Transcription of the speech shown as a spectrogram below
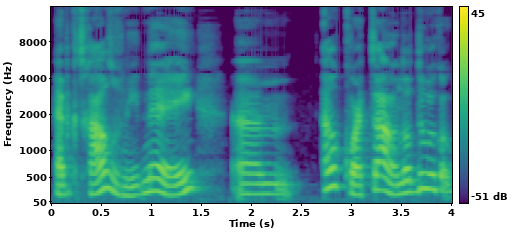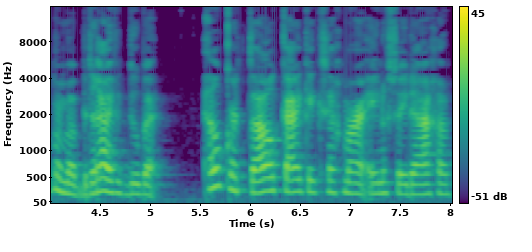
heb ik het gehaald of niet? Nee, um, elk kwartaal, en dat doe ik ook met mijn bedrijf. Ik doe bij elk kwartaal kijk ik zeg maar één of twee dagen.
